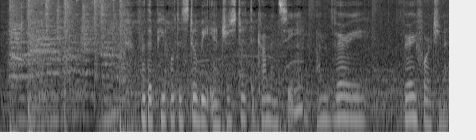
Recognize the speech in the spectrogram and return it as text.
for the people to still be interested to come and see. I'm very, very fortunate.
